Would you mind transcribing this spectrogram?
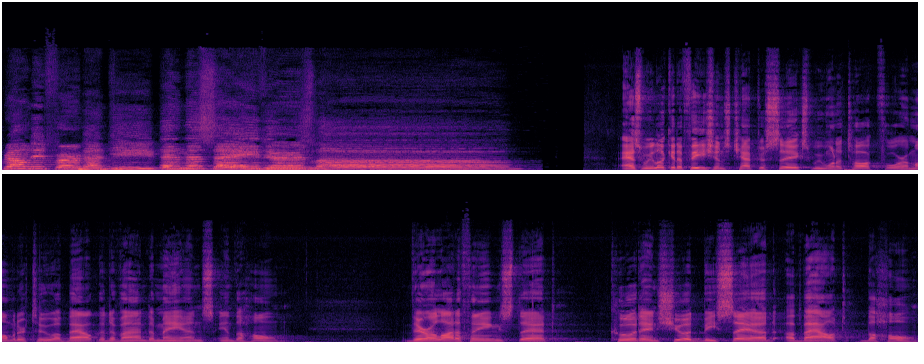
Grounded firm and deep in the Savior's love. As we look at Ephesians chapter 6, we want to talk for a moment or two about the divine demands in the home. There are a lot of things that could and should be said about the home.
